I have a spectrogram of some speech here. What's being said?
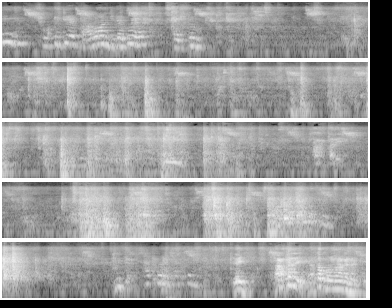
এই ছবিটা ভালো আনটি দেখো একদম তাড়াতাড়ি সাত করে সাত করে এই তাড়াতাড়ি এতক্ষণ লাগে নাকি?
